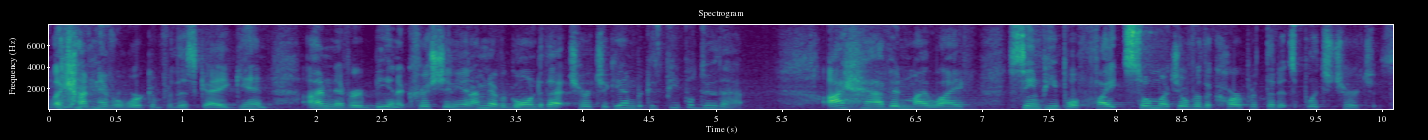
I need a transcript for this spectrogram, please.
Like, I'm never working for this guy again. I'm never being a Christian again. I'm never going to that church again because people do that. I have in my life seen people fight so much over the carpet that it splits churches.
